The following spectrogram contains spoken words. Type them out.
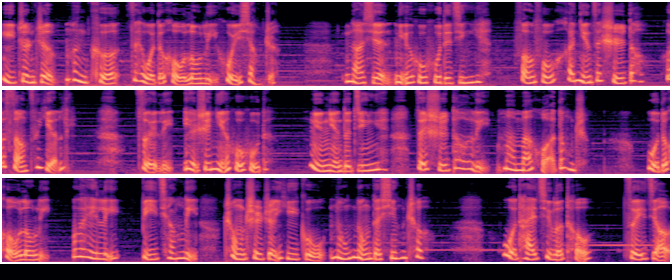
一阵阵闷咳在我的喉咙里回响着。那些黏糊糊的精液，仿佛还粘在食道和嗓子眼里，嘴里也是黏糊糊的，黏黏的精液在食道里慢慢滑动着。我的喉咙里、胃里、鼻腔里充斥着一股浓浓的腥臭。我抬起了头，嘴角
